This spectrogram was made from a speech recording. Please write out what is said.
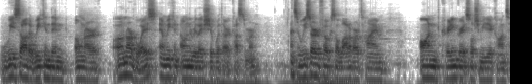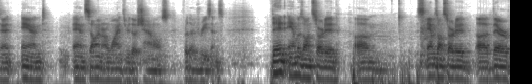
We saw that we can then own our own our voice and we can own the relationship with our customer and so we started to focus a lot of our time on creating great social media content and and selling our wine through those channels for those reasons. Then Amazon started. Um, Amazon started uh, their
